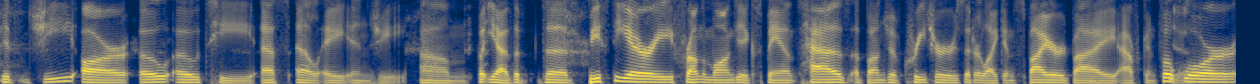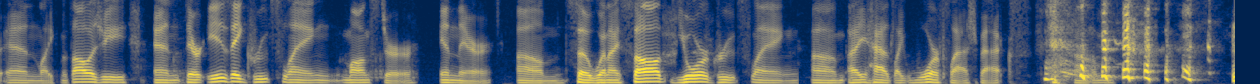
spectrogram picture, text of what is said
It's G R O O T S L A N G. Um, but yeah, the the bestiary from the Mwangi Expanse has a bunch of creatures that are like inspired by African folklore and like mythology, and there is a Groot slang monster in there. Um, so when I saw your Groot slang, um, I had like war flashbacks. Um,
